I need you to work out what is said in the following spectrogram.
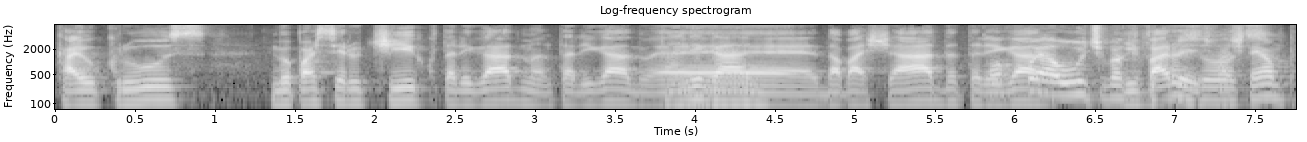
Caio Cruz, meu parceiro Tico, tá ligado, mano? Tá ligado? É, ligado. da Baixada, tá Qual ligado? foi a última que e tu vários fez? outros. Faz tempo?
